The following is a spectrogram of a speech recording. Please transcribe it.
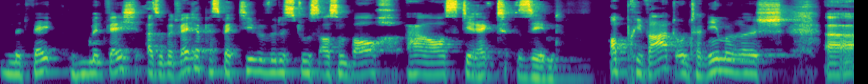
Mit, wel mit welch, also mit welcher Perspektive würdest du es aus dem Bauch heraus direkt sehen? Ob privat, unternehmerisch, äh,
